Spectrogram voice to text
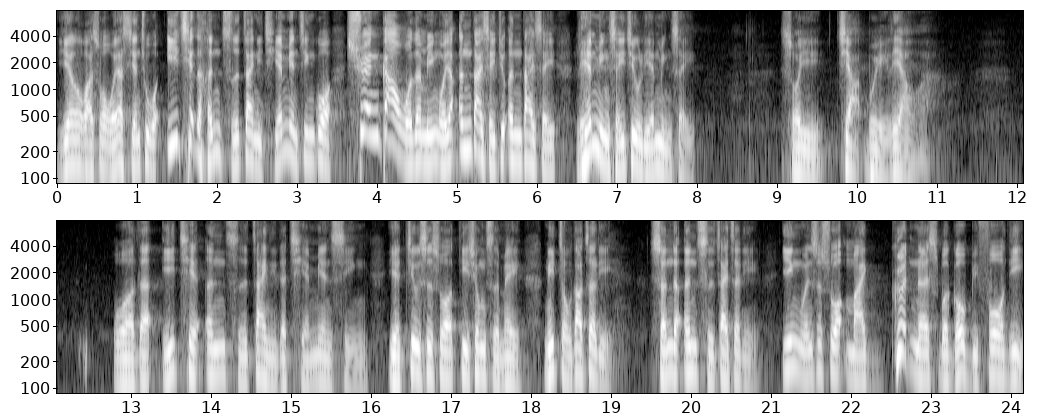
耶和华说：“我要显出我一切的恩慈在你前面经过，宣告我的名。我要恩待谁就恩待谁，怜悯谁就怜悯谁。所以加伟料啊！我的一切恩慈在你的前面行，也就是说，弟兄姊妹，你走到这里，神的恩慈在这里。英文是说：My。Goodness will go before thee，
